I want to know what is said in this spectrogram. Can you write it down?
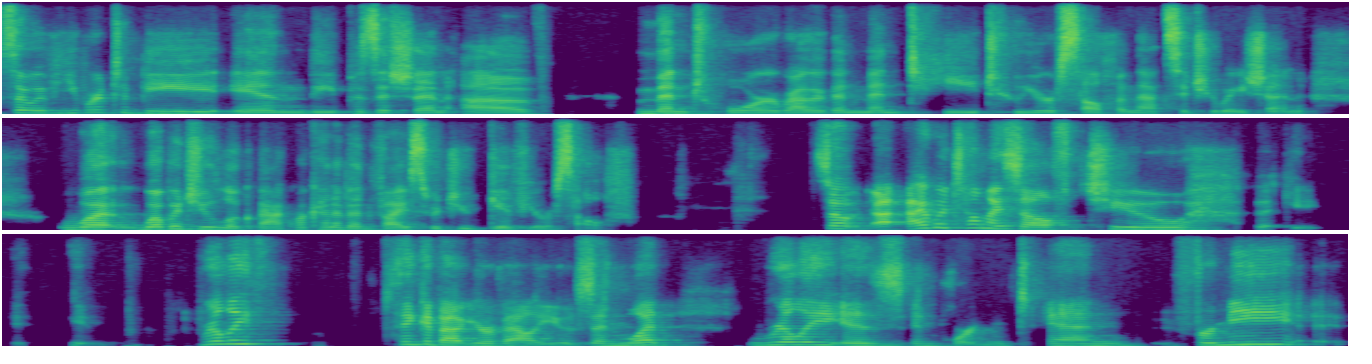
so if you were to be in the position of mentor rather than mentee to yourself in that situation, what what would you look back? What kind of advice would you give yourself? So I would tell myself to really think about your values and what really is important. And for me,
